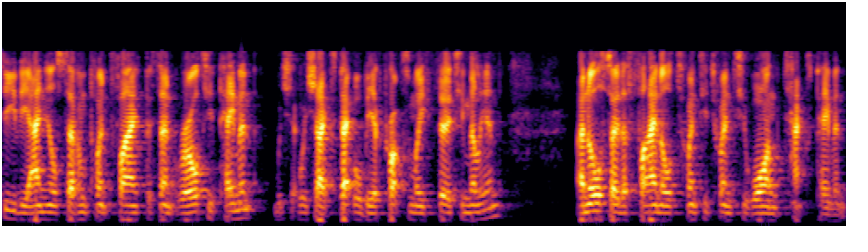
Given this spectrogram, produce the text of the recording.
see the annual 7.5% royalty payment, which I expect will be approximately 30 million, and also the final 2021 tax payment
